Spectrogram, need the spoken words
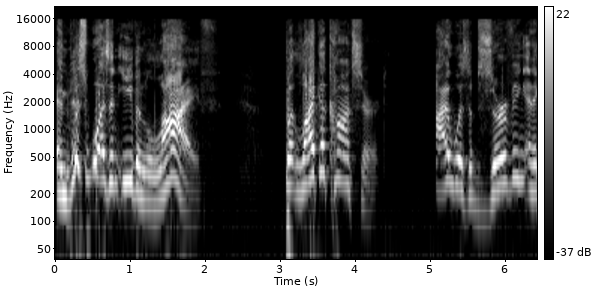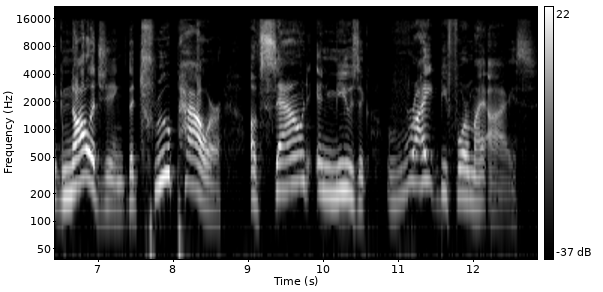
and this wasn't even live, but like a concert, I was observing and acknowledging the true power of sound and music right before my eyes.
